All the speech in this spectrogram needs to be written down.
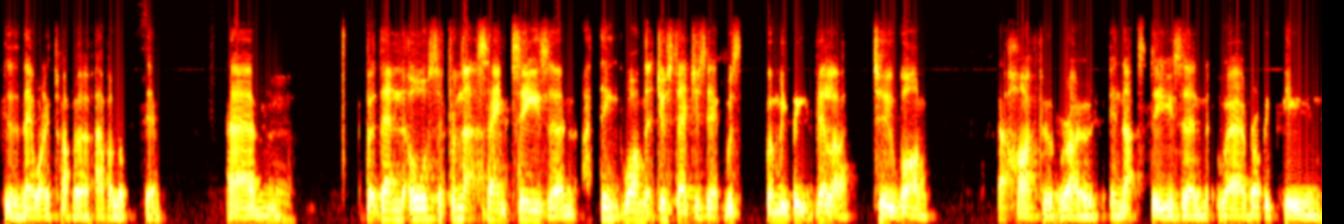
Because they wanted to have a have a look at him. Um, Yeah. but then also from that same season, I think one that just edges it was when we beat Villa 2 1 at Highfield Road in that season, where Robbie Keane,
